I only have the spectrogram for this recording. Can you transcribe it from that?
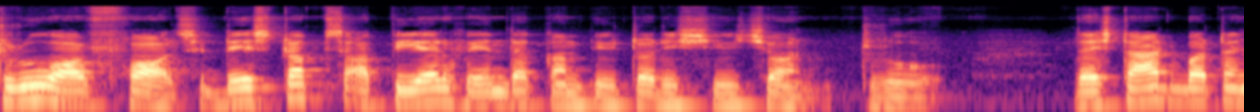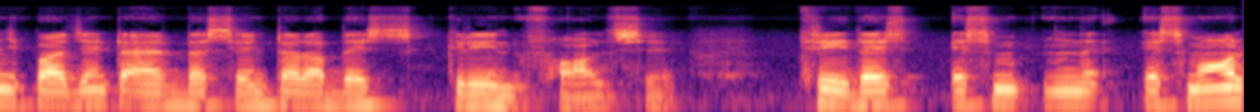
ट्रू और false desktops appear when the computer is switch on true The start button is present at the center of the screen false. 3. The small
